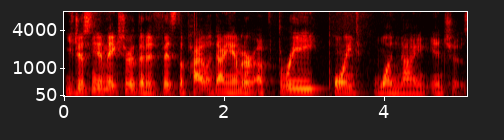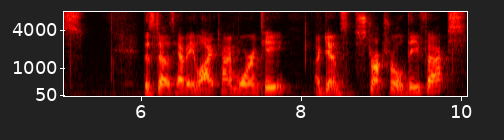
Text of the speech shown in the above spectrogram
you just need to make sure that it fits the pilot diameter of 3.19 inches. This does have a lifetime warranty against structural defects.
